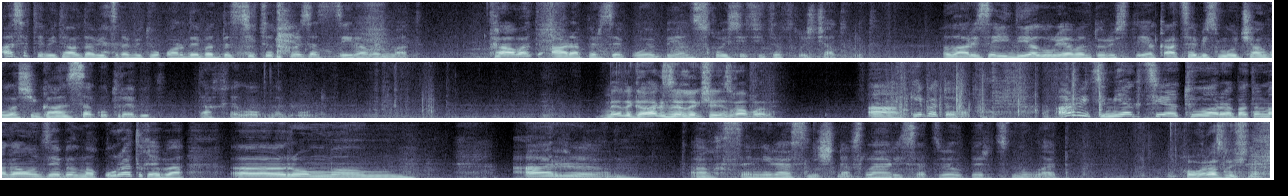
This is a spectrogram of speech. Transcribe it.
ასეთები თავდავიწყებით უყარდებათ და სიცოცხლესაც წირავენ მათ. თავად არაფერს ეპუებიან სხვისი სიცოცხლის ჩათვლით. ლარისა იდეალური ავანტურისტია, კაცების მოჩანგულაში განსაკუთრებით და ხელოვნებული. მე გაგზელე შენ ზღაპარე. აა, კი ბატონო. არ ვიცი, მიაქცია თუ არა ბატონმა გამომძიებელმა ყურადღება, რომ არ აღხსენი რას ნიშნავს ლარისა ძველბერძნულად. ხო, რას ნიშნავს?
